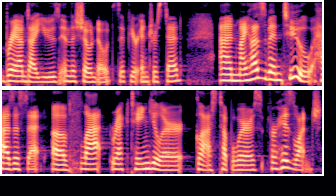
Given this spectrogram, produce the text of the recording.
brand I use in the show notes if you're interested. And my husband, too, has a set of flat rectangular glass Tupperwares for his lunch.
